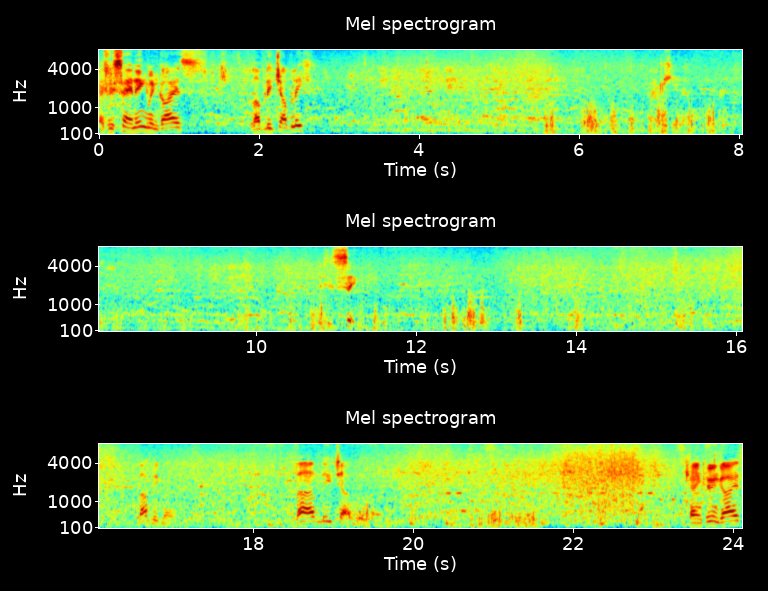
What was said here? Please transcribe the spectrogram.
As we say in England, guys, lovely jubbly. This is sick. Lovely, man. Lovely jubbly. Cancun, guys.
